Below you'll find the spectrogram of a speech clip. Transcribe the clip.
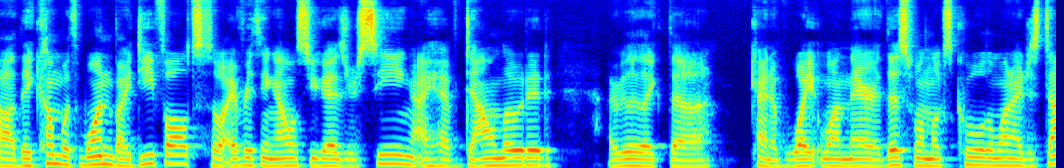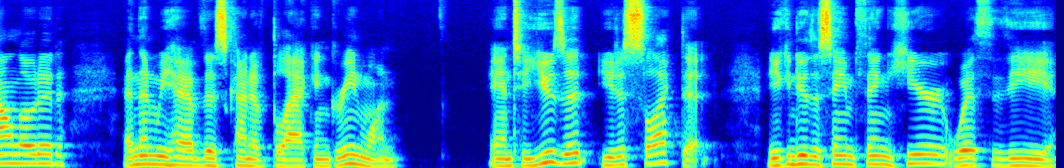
uh, they come with one by default. So everything else you guys are seeing, I have downloaded. I really like the kind of white one there. This one looks cool, the one I just downloaded. And then we have this kind of black and green one. And to use it, you just select it. You can do the same thing here with the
